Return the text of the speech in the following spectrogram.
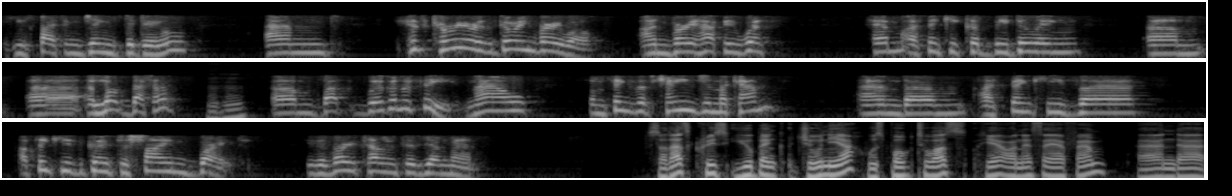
he's fighting James DeGale, and his career is going very well. I'm very happy with him. I think he could be doing um, uh, a lot better, um, but we're going to see. Now, some things have changed in the camp, and um, I think he's. Uh, I think he's going to shine bright. He's a very talented young man. So that's Chris Eubank Jr. who spoke to us here on SAFM. And uh,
